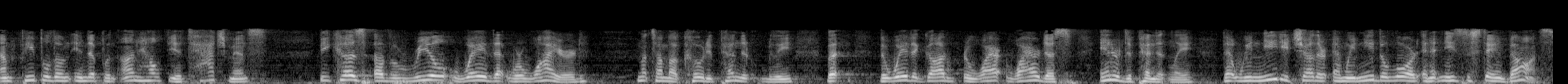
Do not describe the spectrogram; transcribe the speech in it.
and people don't end up with unhealthy attachments because of a real way that we're wired. I'm not talking about codependently, but the way that God wired us interdependently, that we need each other and we need the Lord, and it needs to stay in balance.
